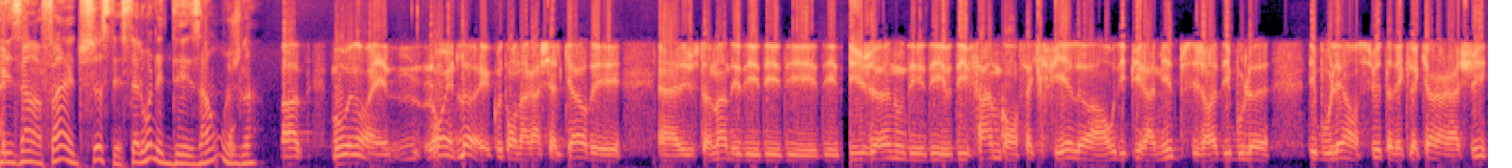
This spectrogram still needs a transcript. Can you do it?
des enfants et tout ça. C'était loin d'être des anges, là. Ah, bon, non, loin de là. Écoute, on arrachait le cœur des euh, justement des, des, des, des, des jeunes ou des, des, des femmes qu'on sacrifiait là, en haut des pyramides, puis ces gens-là déboulaient, déboulaient ensuite avec le cœur arraché.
